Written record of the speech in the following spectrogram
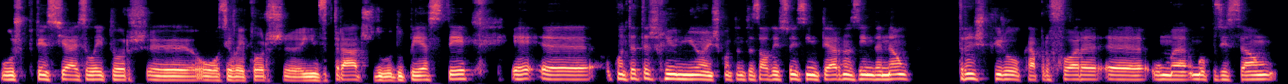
os potenciais eleitores uh, ou os eleitores uh, inveterados do, do PST é uh, com tantas reuniões, com tantas audições internas ainda não transpirou cá para fora uma, uma posição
